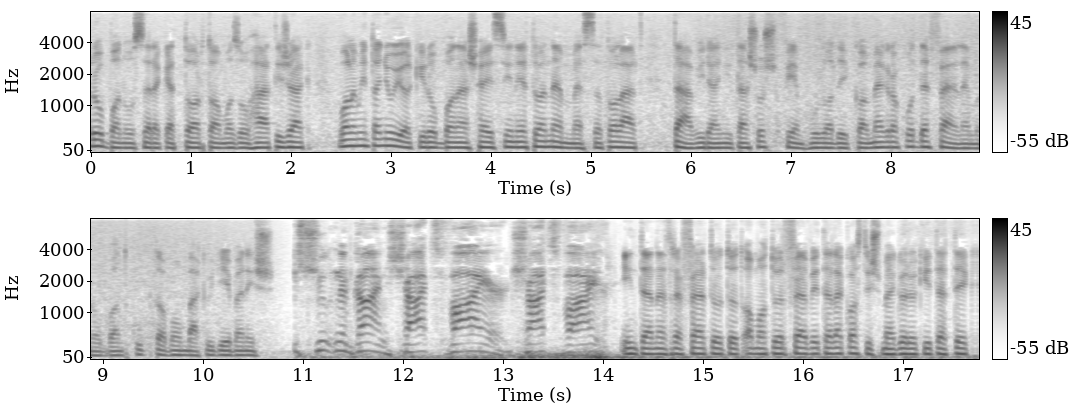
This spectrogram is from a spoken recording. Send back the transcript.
robbanószereket tartalmazó hátizsák, valamint a New Yorki robbanás helyszínétől nem messze talált távirányításos fémhulladékkal megrakott, de fel nem robbant kukta bombák ügyében is. Internetre feltöltött amatőr felvételek azt is megörökítették,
